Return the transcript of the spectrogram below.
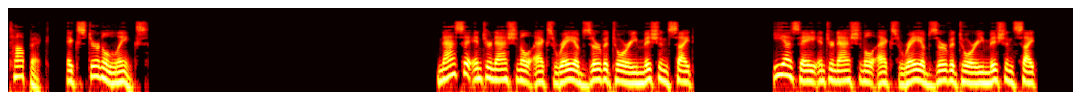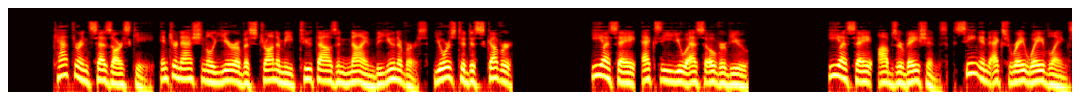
Topic. External links. NASA International X-ray Observatory Mission Site. ESA International X-ray Observatory Mission Site Catherine Cesarsky, International Year of Astronomy 2009 The Universe, Yours to Discover ESA, XEUS Overview ESA – Observations, Seeing in X-ray Wavelengths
